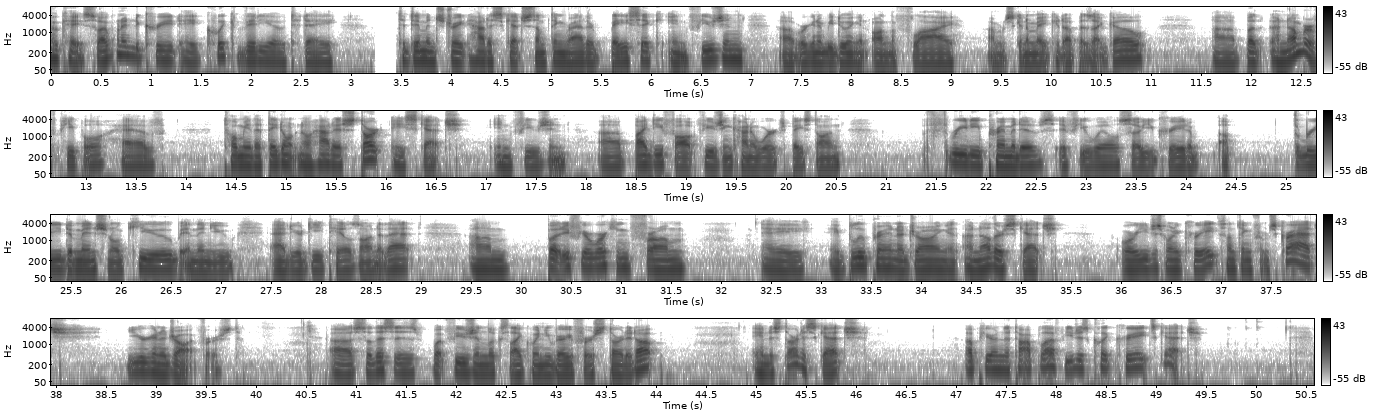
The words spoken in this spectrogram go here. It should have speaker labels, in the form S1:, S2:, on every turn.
S1: Okay, so I wanted to create a quick video today to demonstrate how to sketch something rather basic in Fusion. Uh, we're going to be doing it on the fly. I'm just going to make it up as I go. Uh, but a number of people have told me that they don't know how to start a sketch in Fusion. Uh, by default, Fusion kind of works based on 3D primitives, if you will. So you create a, a three-dimensional cube and then you add your details onto that. Um, but if you're working from a, a blueprint, a drawing, another sketch, or you just want to create something from scratch, you're going to draw it first. Uh, so this is what Fusion looks like when you very first start it up. And to start a sketch, up here in the top left, you just click Create Sketch.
